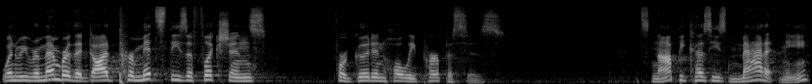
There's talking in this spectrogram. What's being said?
when we remember that God permits these afflictions for good and holy purposes. It's not because He's mad at me.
